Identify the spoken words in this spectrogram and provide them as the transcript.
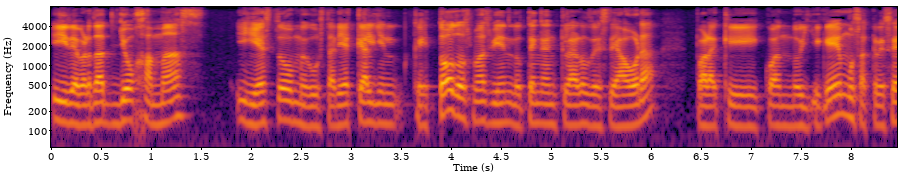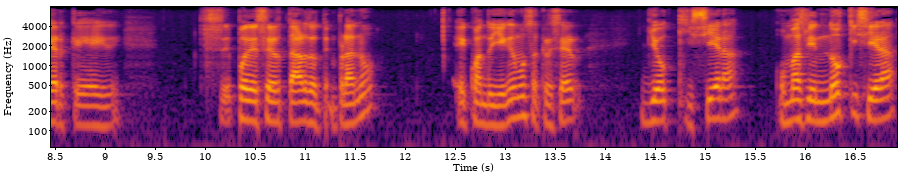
Y de verdad yo jamás, y esto me gustaría que alguien, que todos más bien lo tengan claro desde ahora, para que cuando lleguemos a crecer, que puede ser tarde o temprano, eh, cuando lleguemos a crecer, yo quisiera, o más bien no quisiera,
